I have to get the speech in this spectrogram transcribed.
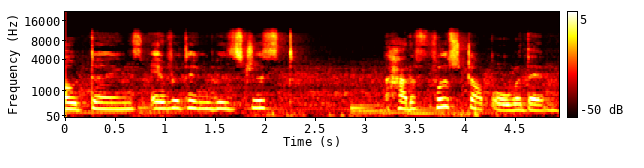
outings, everything was just had a full stop over them.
